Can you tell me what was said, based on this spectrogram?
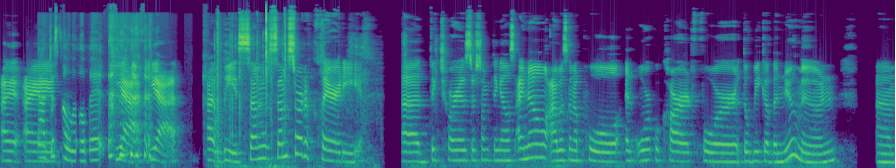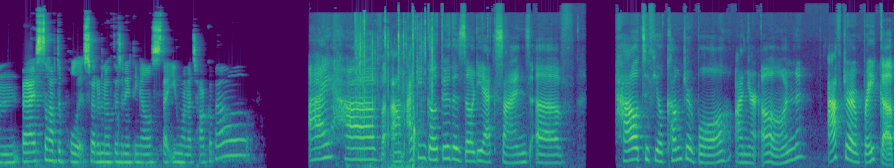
I, I yeah, just a little bit. yeah, yeah, at least some some sort of clarity uh, Victoria's or something else. I know I was gonna pull an oracle card for the week of the new moon, um, but I still have to pull it, so I don't know if there's anything else that you want to talk about. I have, um, I can go through the zodiac signs of how to feel comfortable on your own after a breakup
